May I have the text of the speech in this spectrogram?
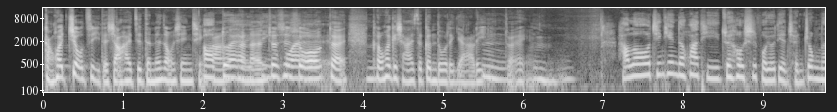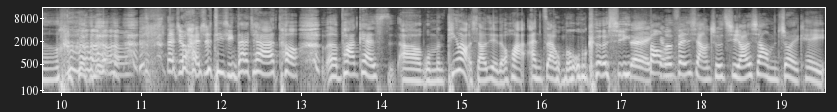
赶快救自己的小孩子的那种心情，反而哦对可能就是说，对，嗯可能会给小孩子更多的压力。嗯对，嗯，好喽，今天的话题最后是否有点沉重呢？那就还是提醒大家到呃 Podcast 啊、我们听老小姐的话，按赞我们五颗星，对帮我们分享出去。然后希望我们之后也可以，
